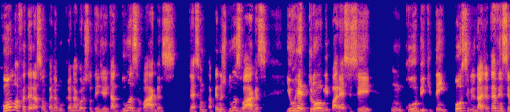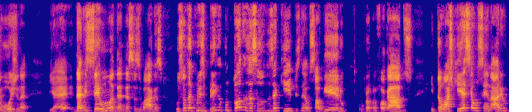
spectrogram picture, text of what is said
Como a Federação Pernambucana agora só tem direito a duas vagas, né? São apenas duas vagas, e o Retrô me parece ser um clube que tem possibilidade, até venceu hoje, né? É, deve ser uma dessas vagas. O Santa Cruz briga com todas essas outras equipes, né? O Salgueiro, o próprio Afogados. Então, acho que esse é um cenário,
